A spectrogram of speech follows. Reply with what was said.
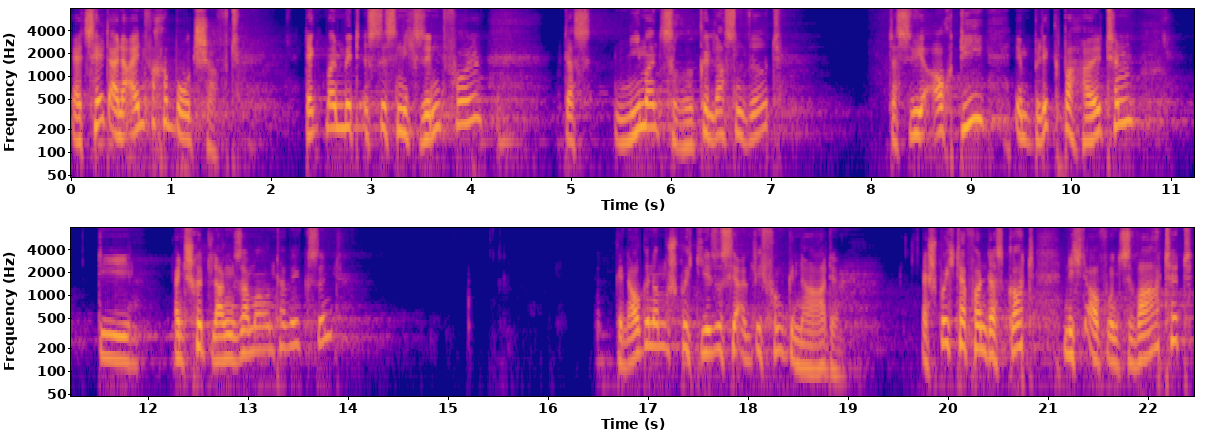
Er erzählt eine einfache Botschaft. Denkt mal mit, ist es nicht sinnvoll, dass niemand zurückgelassen wird? Dass wir auch die im Blick behalten, die einen Schritt langsamer unterwegs sind? Genau genommen spricht Jesus ja eigentlich von Gnade. Er spricht davon, dass Gott nicht auf uns wartet,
